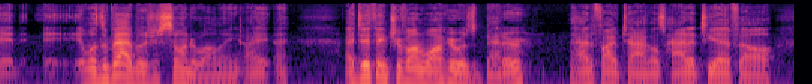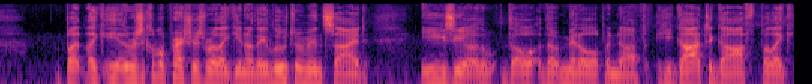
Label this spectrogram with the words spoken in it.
it it wasn't bad, but it was just so underwhelming. I I, I did think Travon Walker was better. Had five tackles, had a TFL, but like there was a couple pressures where like you know they looped him inside, easy. The, the, the middle opened up. He got to Goff, but like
